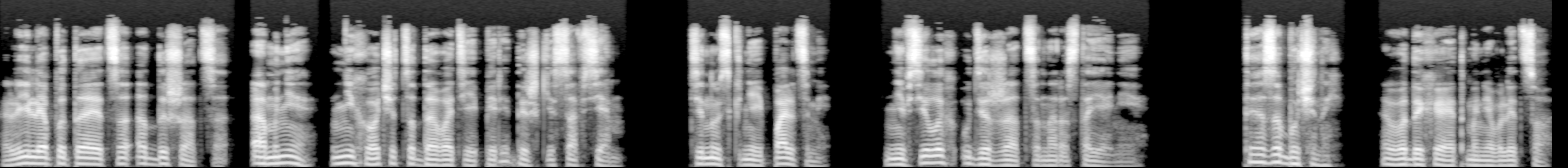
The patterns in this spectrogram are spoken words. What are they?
Лиля пытается отдышаться, а мне не хочется давать ей передышки совсем. Тянусь к ней пальцами, не в силах удержаться на расстоянии. «Ты озабоченный», — выдыхает мне в лицо.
